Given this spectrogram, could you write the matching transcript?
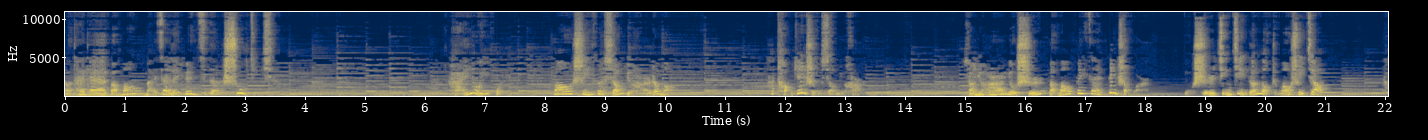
老太太把猫埋在了院子的树底下。还有一回，猫是一个小女孩的猫。他讨厌什么小女孩？小女孩有时把猫背在背上玩，有时紧紧地搂着猫睡觉。她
